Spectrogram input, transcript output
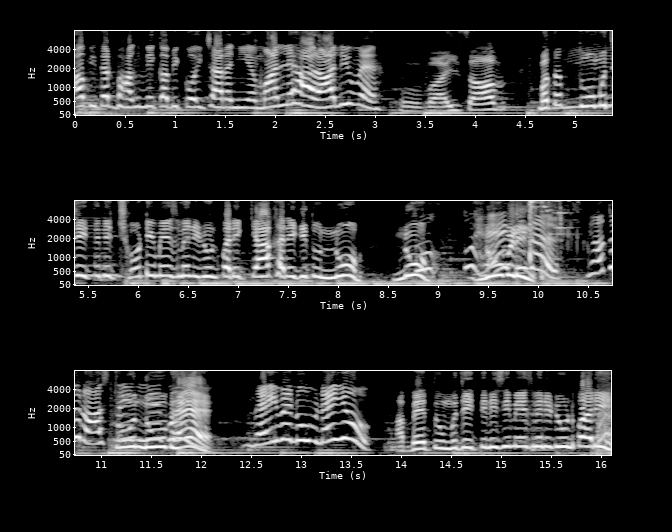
अब इधर भागने का भी कोई चारा नहीं है। मान ले हार आ रही हूँ मैं। ओ भाई साहब मतलब तू मुझे इतनी छोटी मेज में नहीं ढूंढ पा रही। क्या करेगी तू नूब नूब नूबड़ी यहाँ तो रास्ता तू नूब है। नहीं मैं नूब नहीं हूँ। अबे तू मुझे इतनी सी मेज में नहीं ढूंढ पा रही।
